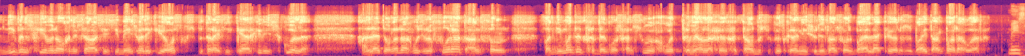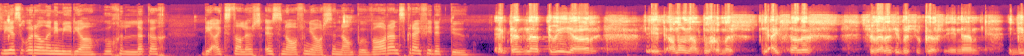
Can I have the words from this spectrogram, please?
nuwensgewende organisasies, die mense wat die kiosks bedryf, die kerke en die skole. Hulle het donderdag moes hulle voorraad aanvul want niemand het gedink ons gaan so groot geweldige getal besoekers kry nie. So dit was vir ons baie lekker en ons is baie dankbaar daaroor. Mense lees oral in die media hoe gelukkig die uitstallers is na vanjaar se Nampo. Waaraan skryf jy dit toe? Ek dink na 2 jaar het almal Nampo gemis. Die uitstallers sowel as die besoekers en um, die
